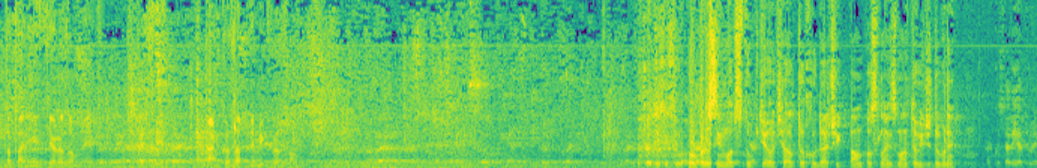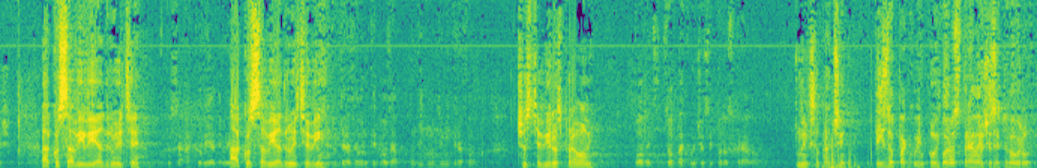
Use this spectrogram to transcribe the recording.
Toto nie, ti rozumieš. Keď si Danko zapne mikrofón. Čo ty si Poprosím, odstúpte odtiaľ to chudáčik, pán poslanec Matovič, dobre? Ako sa vyjadruješ? Ako sa vy vyjadrujete? Ako sa, vyjadrujete vy? Čo ste vy rozprávali? Povedz, zopakuj, čo si porozprával. Nech sa páči. Ty zopakuj. No. Porozprávaj, čo si tu hovoril.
